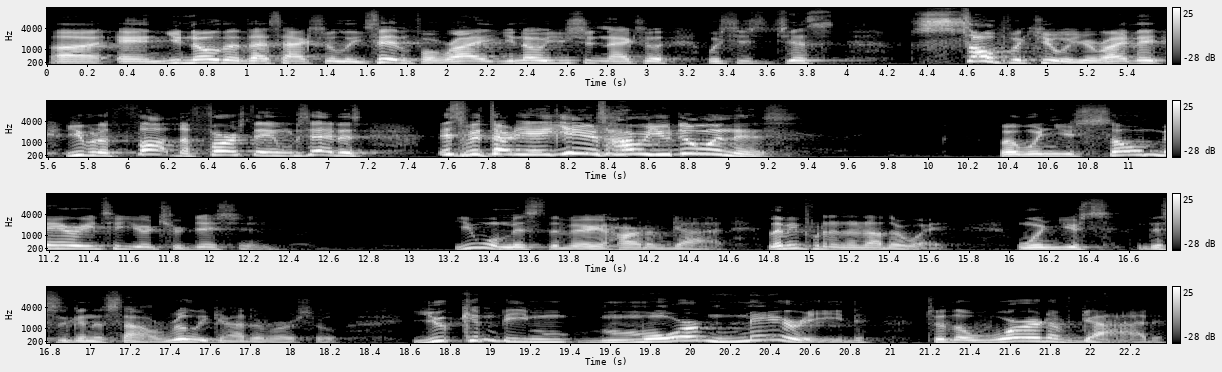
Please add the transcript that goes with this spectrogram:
Uh, and you know that that's actually sinful, right? You know you shouldn't actually, which is just so peculiar, right? They, you would have thought the first thing would have said is, It's been 38 years. How are you doing this? But when you're so married to your tradition, you will miss the very heart of God. Let me put it another way. When you're, this is going to sound really controversial, you can be more married to the Word of God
